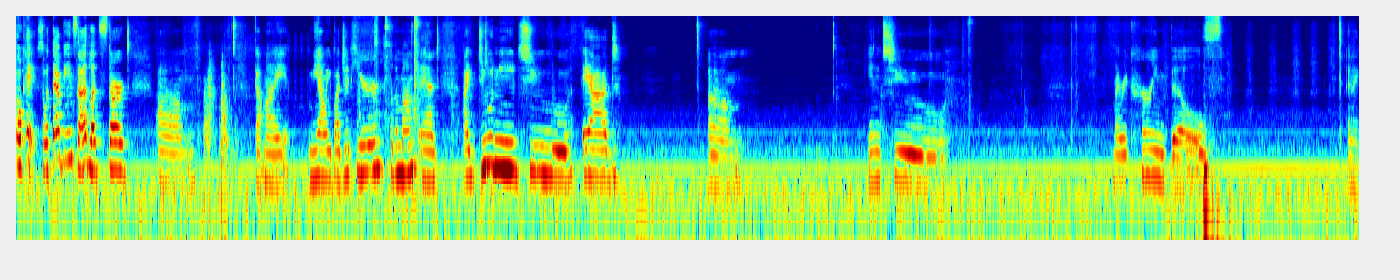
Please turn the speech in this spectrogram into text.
Okay so with that being said let's start um, got my meowie budget here for the month and I do need to add um, into my recurring bills. And I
